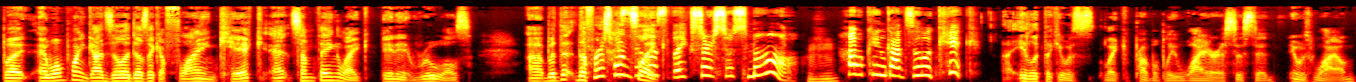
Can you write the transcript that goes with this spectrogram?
But at one point, Godzilla does like a flying kick at something, like, and it rules. Uh, but the, the first one's like, Godzilla's legs are so small. Mhm. How can Godzilla kick? Uh, it looked like it was like probably wire assisted. It was wild.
